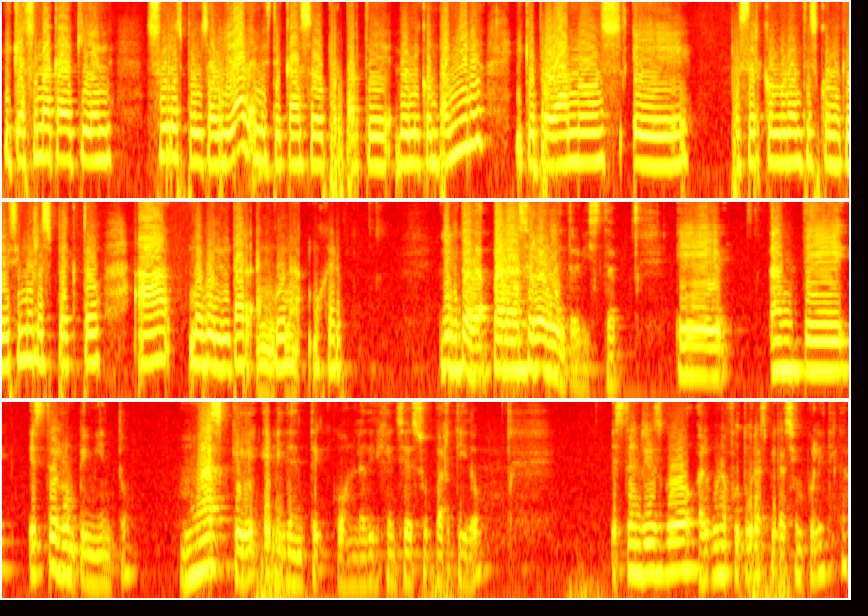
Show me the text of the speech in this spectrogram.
y que asuma cada quien su responsabilidad en este caso por parte de mi compañera y que podamos eh, pues ser congruentes con lo que decimos respecto a no violentar a ninguna mujer diputada para cerrar la entrevista eh, ante este rompimiento más que evidente con la dirigencia de su partido, ¿está en riesgo alguna futura aspiración política?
